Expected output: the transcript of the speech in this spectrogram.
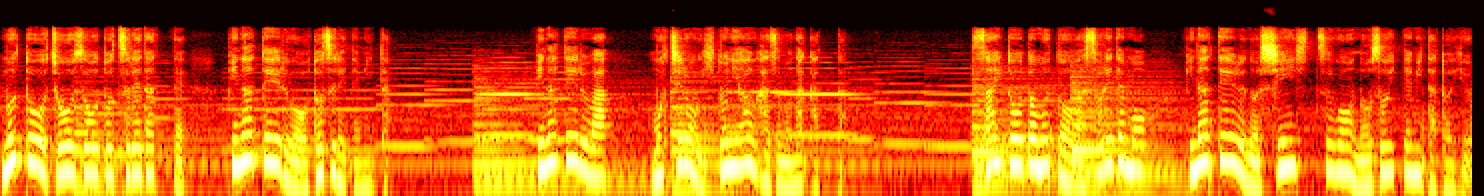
武藤長蔵と連れ立ってピナテールを訪れてみた。ピナテールはもちろん人に会うはずもなかった。斎藤と武藤はそれでもピナテールの寝室を覗いてみたという。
